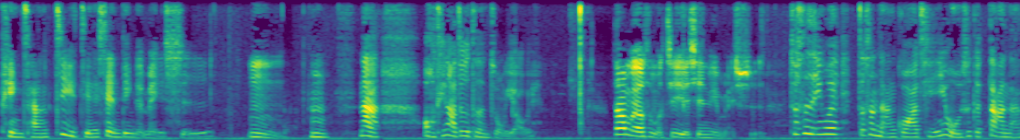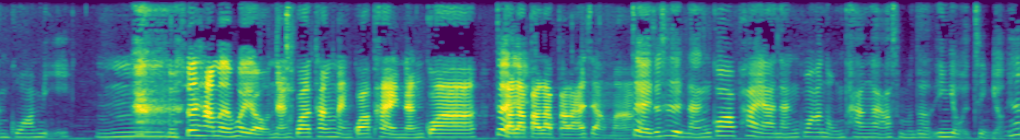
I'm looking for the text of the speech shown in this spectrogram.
品尝季节限定的美食。嗯嗯，那哦，天哪，这个真的很重要哎。那有没有什么季节限定美食？就是因为都是南瓜季，因为我是个大南瓜迷。嗯，所以他们会有南瓜汤、南瓜派、南瓜巴拉巴拉巴拉这样吗？对，就是南瓜派啊、南瓜浓汤啊什么的，应有尽有。因为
